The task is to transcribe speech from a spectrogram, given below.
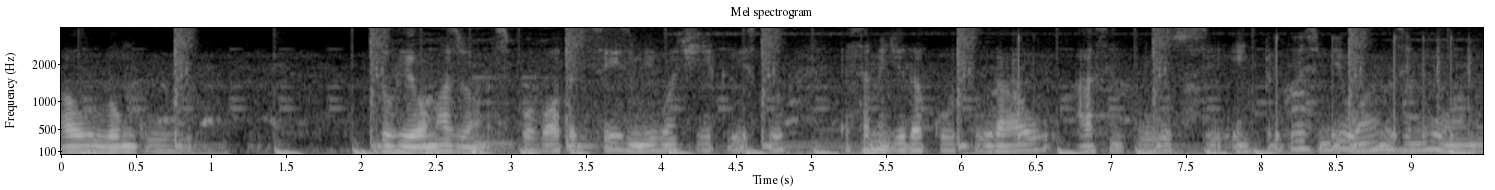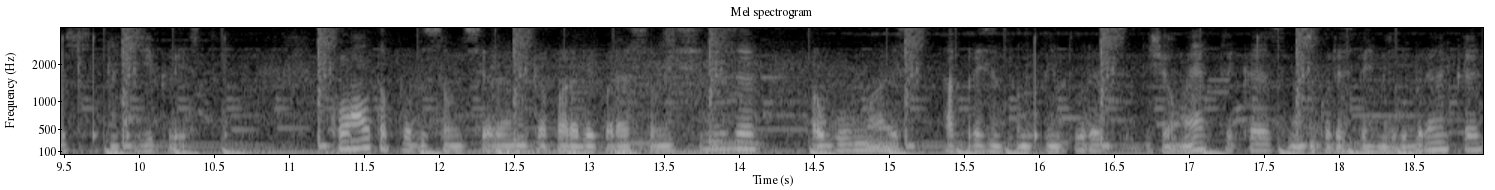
ao longo do rio Amazonas. Por volta de 6000 a.C., essa medida cultural acentuou-se entre 2000 anos e 1000 anos Cristo. Com alta produção de cerâmica para decoração incisa, algumas apresentando pinturas geométricas nas cores vermelha e branca.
